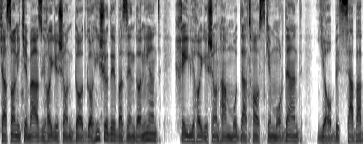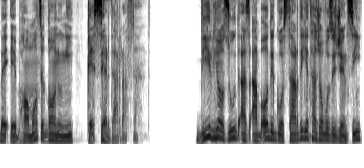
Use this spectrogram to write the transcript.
کسانی که بعضی هایشان دادگاهی شده و زندانی خیلی هایشان هم مدت هاست که مردند یا به سبب ابهامات قانونی قصر در رفتند. دیر یا زود از ابعاد گسترده تجاوز جنسی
